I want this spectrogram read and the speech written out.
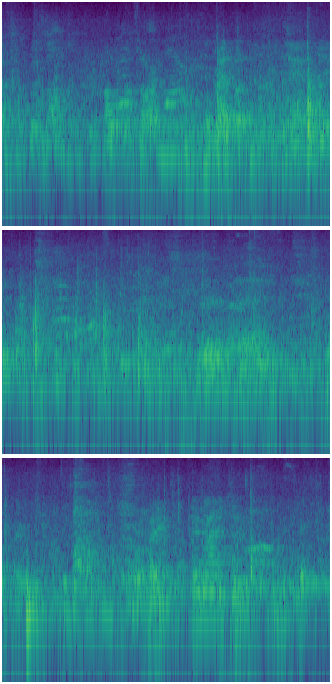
Oh, I'm sorry. Red button. Please. Page 292.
